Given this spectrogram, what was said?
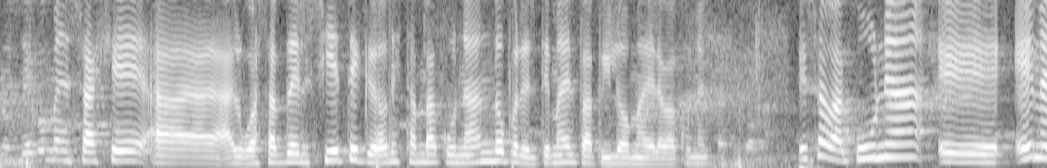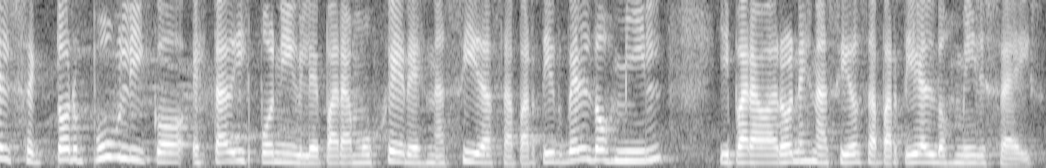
Nos llega un mensaje al WhatsApp del 7 que dónde están vacunando por el tema del papiloma, de la vacuna del papiloma. Esa vacuna eh, en el sector público está disponible para mujeres nacidas a partir del 2000 y para varones nacidos a partir del 2006.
